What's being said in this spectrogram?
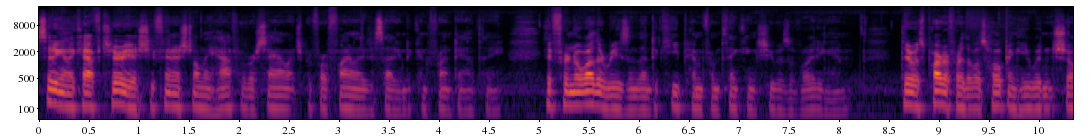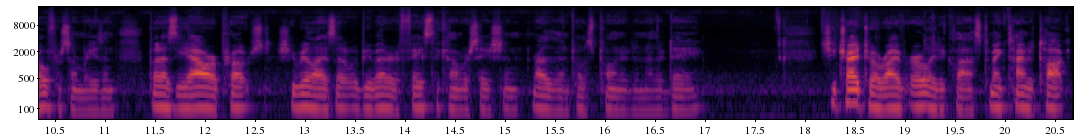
Sitting in the cafeteria, she finished only half of her sandwich before finally deciding to confront Anthony, if for no other reason than to keep him from thinking she was avoiding him. There was part of her that was hoping he wouldn't show for some reason, but as the hour approached, she realized that it would be better to face the conversation rather than postpone it another day. She tried to arrive early to class to make time to talk,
